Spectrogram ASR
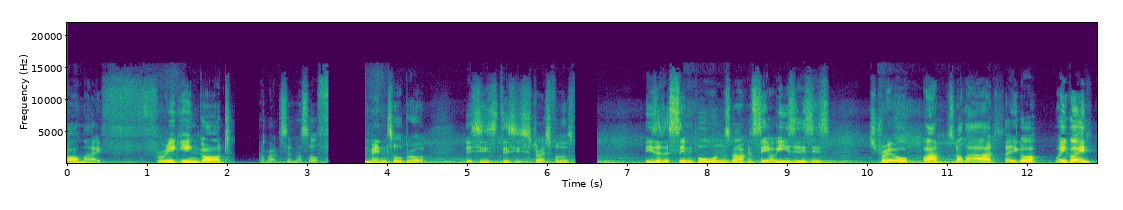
Oh my freaking god. I'm about to send myself mental, bro. This is this is stressful as these are the simple ones now. I can see how easy this is. Straight up. Bam. It's not that hard. There you go. Where you going?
